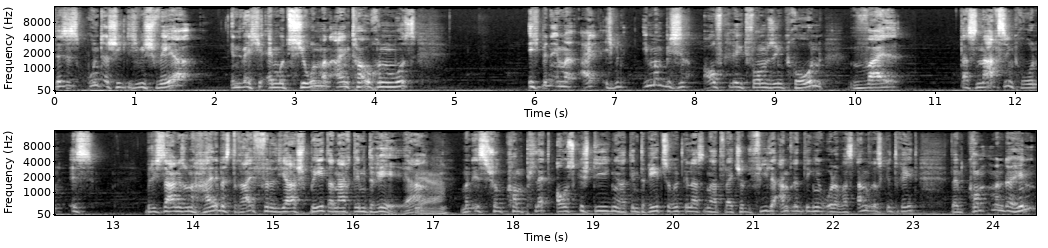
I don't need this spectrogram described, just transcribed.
das ist unterschiedlich, wie schwer, in welche Emotion man eintauchen muss. Ich bin immer, ich bin immer ein bisschen aufgeregt vom Synchron, weil das Nachsynchron ist, würde ich sagen, so ein halbes, dreiviertel Jahr später nach dem Dreh. Ja? Ja. Man ist schon komplett ausgestiegen, hat den Dreh zurückgelassen, hat vielleicht schon viele andere Dinge oder was anderes gedreht. Dann kommt man dahin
